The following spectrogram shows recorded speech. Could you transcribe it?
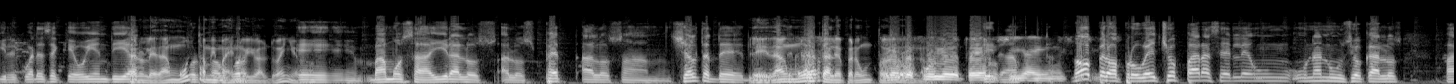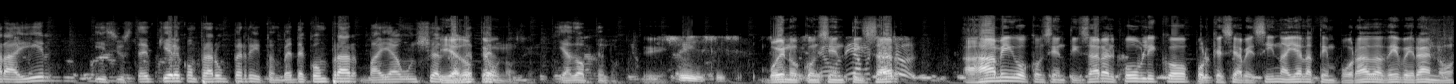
Y recuérdese que hoy en día Pero le dan multa, me imagino favor, yo, al dueño. ¿no? eh, vamos a ir a los a los pet, a los um, shelters de, de- le dan de multa, perros. le pregunto Los yo. ¿no? refugios de Sí, dan sí, muchos, No, sí. pero aprovecho para hacerle un, un anuncio, Carlos, para ir y si usted quiere comprar un perrito, en vez de comprar, vaya a un shelter Y adopte uno. sí. y adóptelo. Sí. Sí, sí, sí. Bueno, concientizar, ajá amigo, concientizar al público porque se avecina ya la temporada de verano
